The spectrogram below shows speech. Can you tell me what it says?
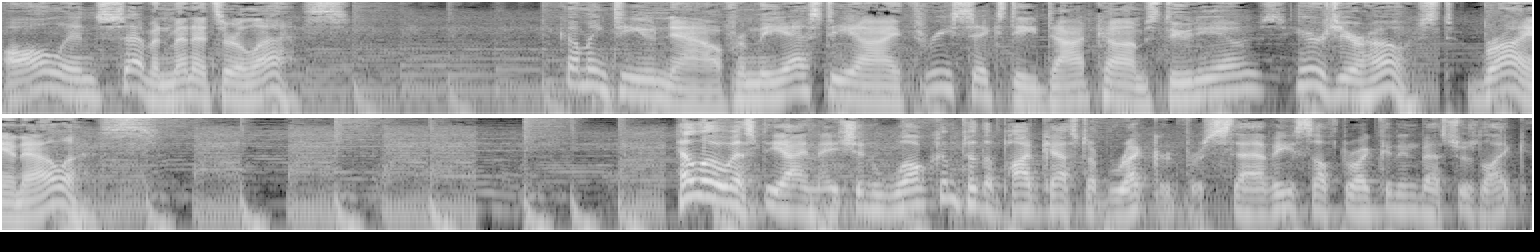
All in seven minutes or less. Coming to you now from the SDI360.com studios, here's your host, Brian Ellis. Hello, SDI Nation. Welcome to the podcast of record for savvy, self directed investors like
